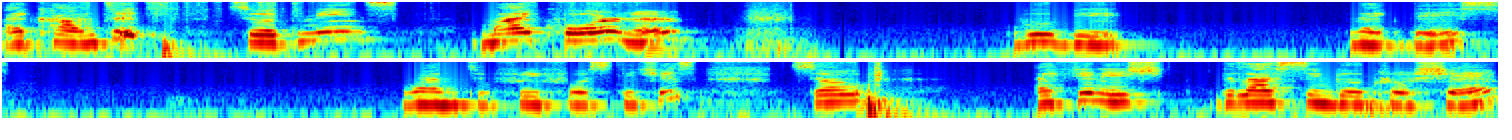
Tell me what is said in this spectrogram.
I counted. So it means my corner will be like this. One two three four stitches. So I finish the last single crochet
